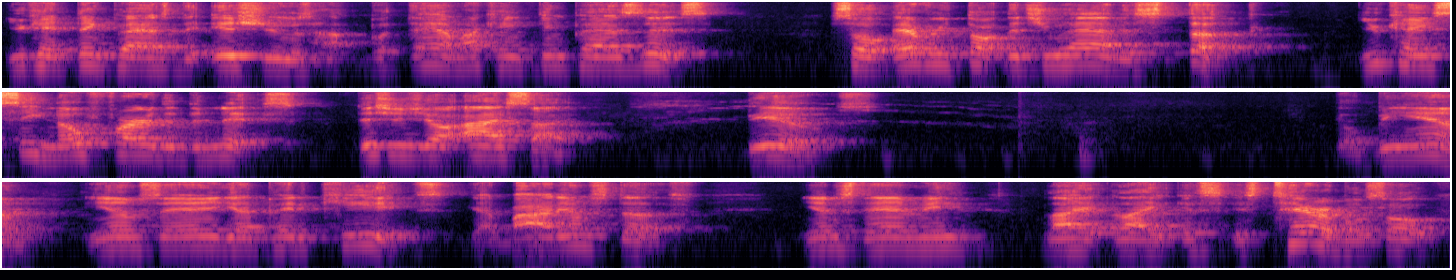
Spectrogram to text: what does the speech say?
You can't think past the issues, but damn, I can't think past this. So every thought that you have is stuck. You can't see no further than this. This is your eyesight. Bills. Your BM. You know what I'm saying? You gotta pay the kids. You gotta buy them stuff. You understand me? Like, like it's it's terrible. So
